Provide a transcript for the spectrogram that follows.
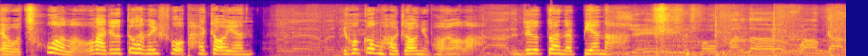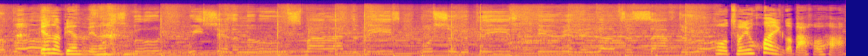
哎，我错了，我把这个段子一说，我怕赵岩，以后更不好找女朋友了。你这个段子编的，编的编的编的。我重新换一个吧，好不好？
